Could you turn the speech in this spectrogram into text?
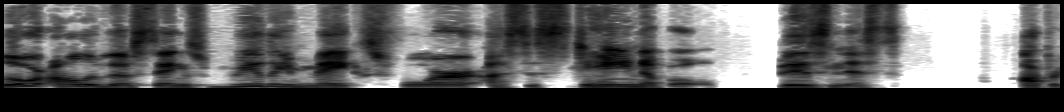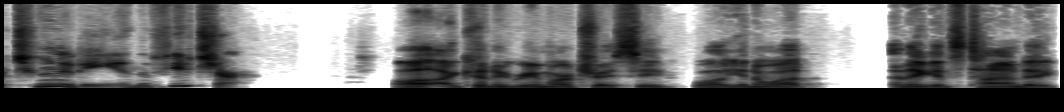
lower all of those things really makes for a sustainable business opportunity in the future. Well, I couldn't agree more, Tracy. Well, you know what? I think it's time to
